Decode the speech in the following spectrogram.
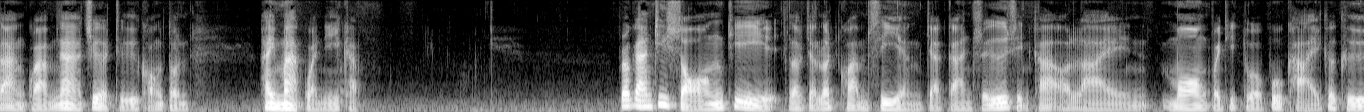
สร้างความน่าเชื่อถือของตนให้มากกว่านี้ครับประการที่ 2 ที่เราจะลดความเสี่ยงจากการซื้อสินค้าออนไลน์ มองไปที่ตัวผู้ขายก็คือ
